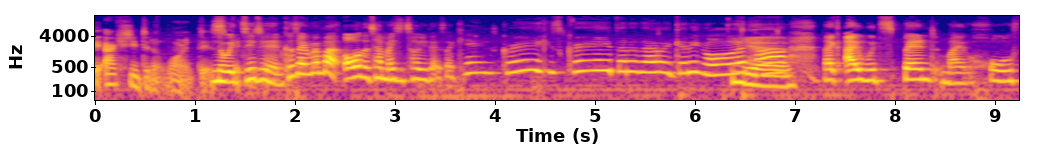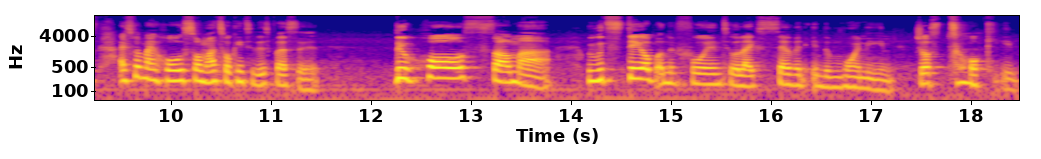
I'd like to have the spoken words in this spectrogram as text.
It actually didn't warrant this. No, it didn't. Because I remember all the time I used to tell you guys, like, yeah, he's great, he's great, da da da, we're getting on. Yeah. huh?" Like, I would spend my whole, I spent my whole summer talking to this person. The whole summer. We would stay up on the phone until like seven in the morning, just talking.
